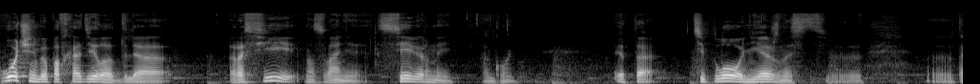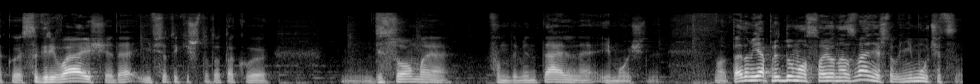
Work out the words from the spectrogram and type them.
очень бы подходило для России название «Северный огонь». Это тепло, нежность, э, э, такое согревающее, да, и все-таки что-то такое весомое, фундаментальное и мощное. Вот. Поэтому я придумал свое название, чтобы не мучиться.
